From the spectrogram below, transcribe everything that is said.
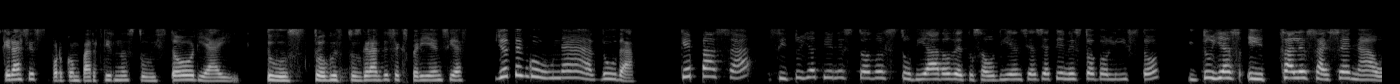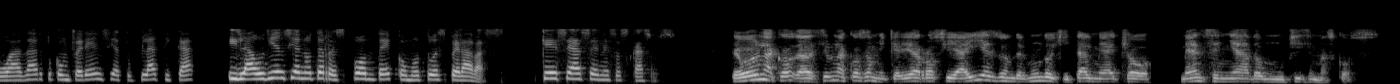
gracias por compartirnos tu historia y tus, tus, tus grandes experiencias. Yo tengo una duda. ¿Qué pasa si tú ya tienes todo estudiado de tus audiencias, ya tienes todo listo y tú ya y sales a escena o a dar tu conferencia, tu plática y la audiencia no te responde como tú esperabas? ¿Qué se hace en esos casos? Te voy a, decir una cosa, mi querida Rosy, ahí es donde el mundo digital me ha hecho, me ha enseñado muchísimas cosas.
